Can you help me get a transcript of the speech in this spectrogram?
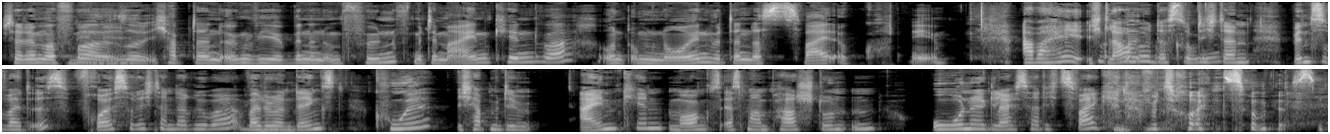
Stell dir mal vor, nee, nee. also ich habe dann irgendwie, bin dann um fünf mit dem einen Kind wach und um neun wird dann das zweite. Oh Gott, nee. Aber hey, ich glaube, mal, dass du dich dann, wenn es soweit ist, freust du dich dann darüber, weil du dann denkst, cool, ich habe mit dem einen Kind morgens erstmal ein paar Stunden, ohne gleichzeitig zwei Kinder betreuen zu müssen.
